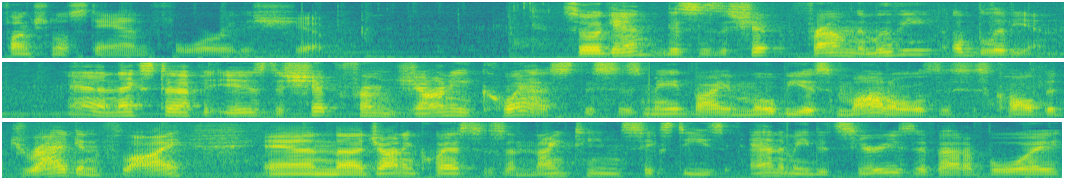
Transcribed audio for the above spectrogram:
functional stand for the ship. So again this is the ship from the movie Oblivion. And next up is the ship from Jonny Quest. This is made by Moebius Models. This is called the Dragonfly. And uh, Jonny Quest is a 1960s animated series about a boy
